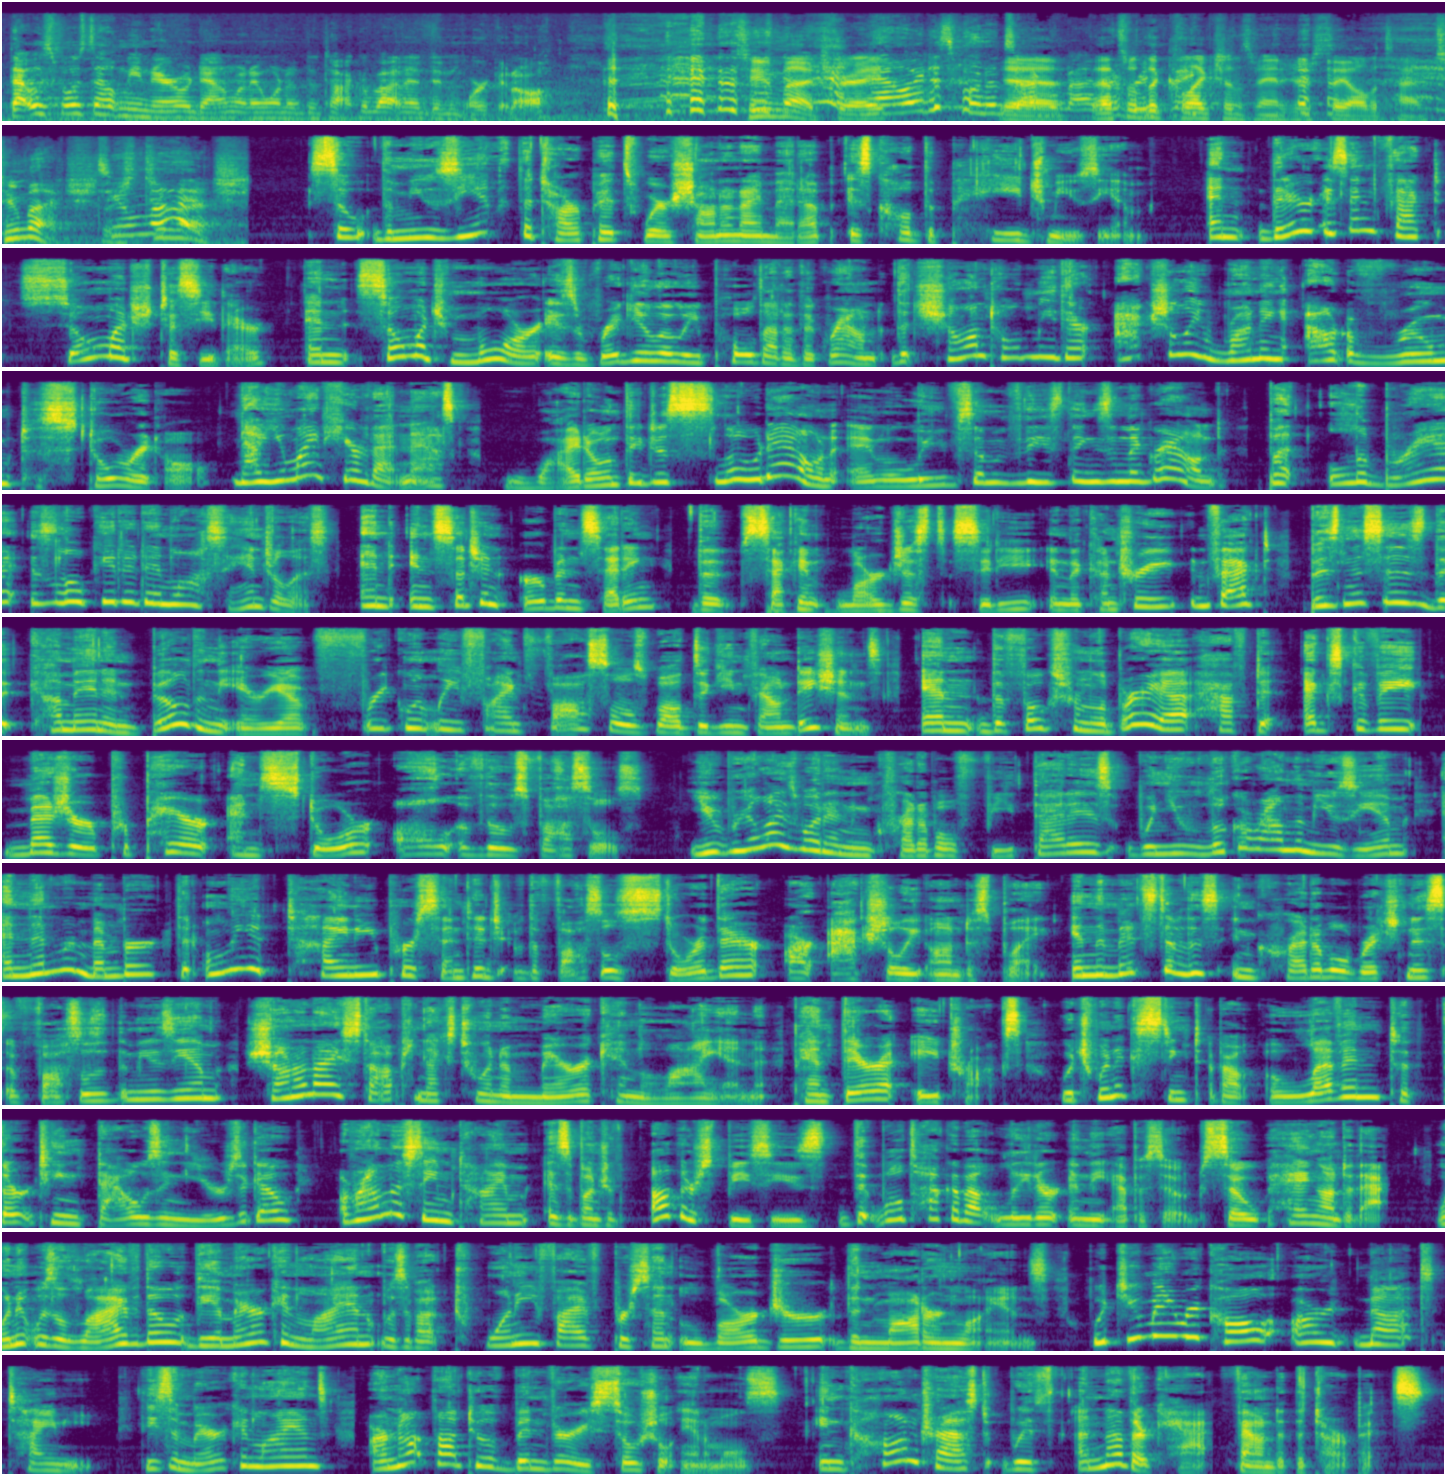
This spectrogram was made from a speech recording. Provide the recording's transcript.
that was supposed to help me narrow down what I wanted to talk about, and it didn't work at all. too much, right? Now I just want to yeah, talk about. That's everything. what the collections managers say all the time. Too much. Too much. too much. So the museum at the tar pits where Sean and I met up is called the Page Museum. And there is, in fact, so much to see there, and so much more is regularly pulled out of the ground that Sean told me they're actually running out of room to store it all. Now, you might hear that and ask, why don't they just slow down and leave some of these things in the ground? But La Brea is located in Los Angeles, and in such an urban setting, the second largest city in the country, in fact, businesses that come in and build in the area frequently find fossils while digging foundations, and the folks from La Brea have to excavate, measure, prepare, and store all of those fossils. You realize what an incredible feat that is when you look around the museum and then remember that only a tiny percentage of the fossils stored there are actually on display. In the midst of this incredible richness of fossils at the museum, Sean and I stopped next to an American lion, Panthera atrox, which went extinct about 11 to 13,000 years ago, around the same time as a bunch of other species that we'll talk about later in the episode, so hang on to that. When it was alive, though, the American lion was about 25% larger than modern lions, which you may recall are not tiny. These American lions are not thought to have been very social animals, in contrast with another cat found at the tar pits.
